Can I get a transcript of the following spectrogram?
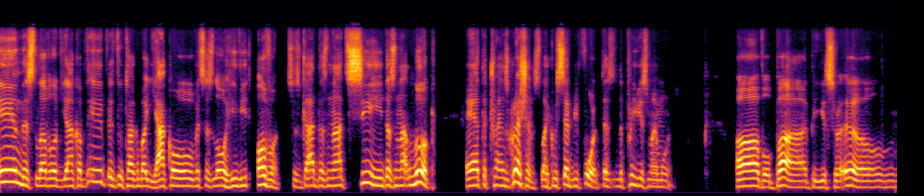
In this level of Yaakov, if we're talking about Yaakov, it says Lo Hivit Ovon. It says God does not see, does not look at the transgressions, like we said before, that's the previous Maimon. Avol be Yisrael.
